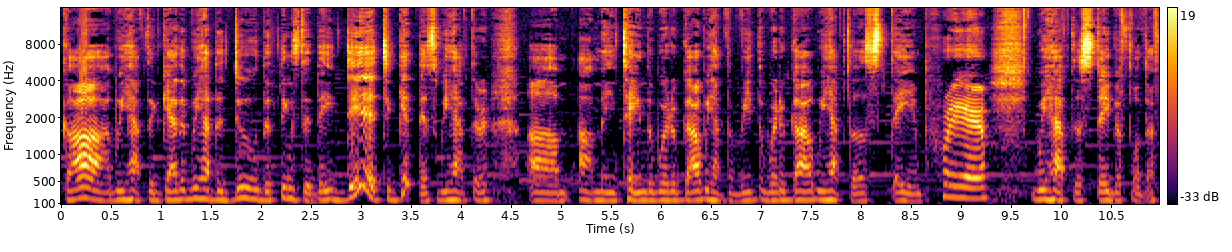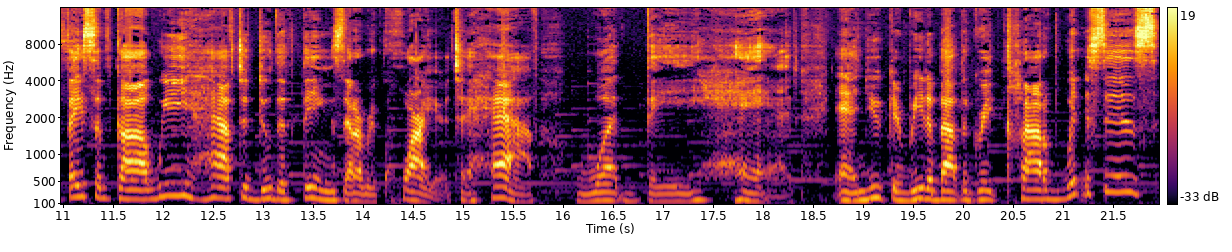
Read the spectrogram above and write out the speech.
God. We have to gather, we have to do the things that they did to get this. We have to um, uh, maintain the Word of God. We have to read the Word of God. We have to stay in prayer. We have to stay before the face of God. We have to do the things that are required to have what they had. And you can read about the great cloud of witnesses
